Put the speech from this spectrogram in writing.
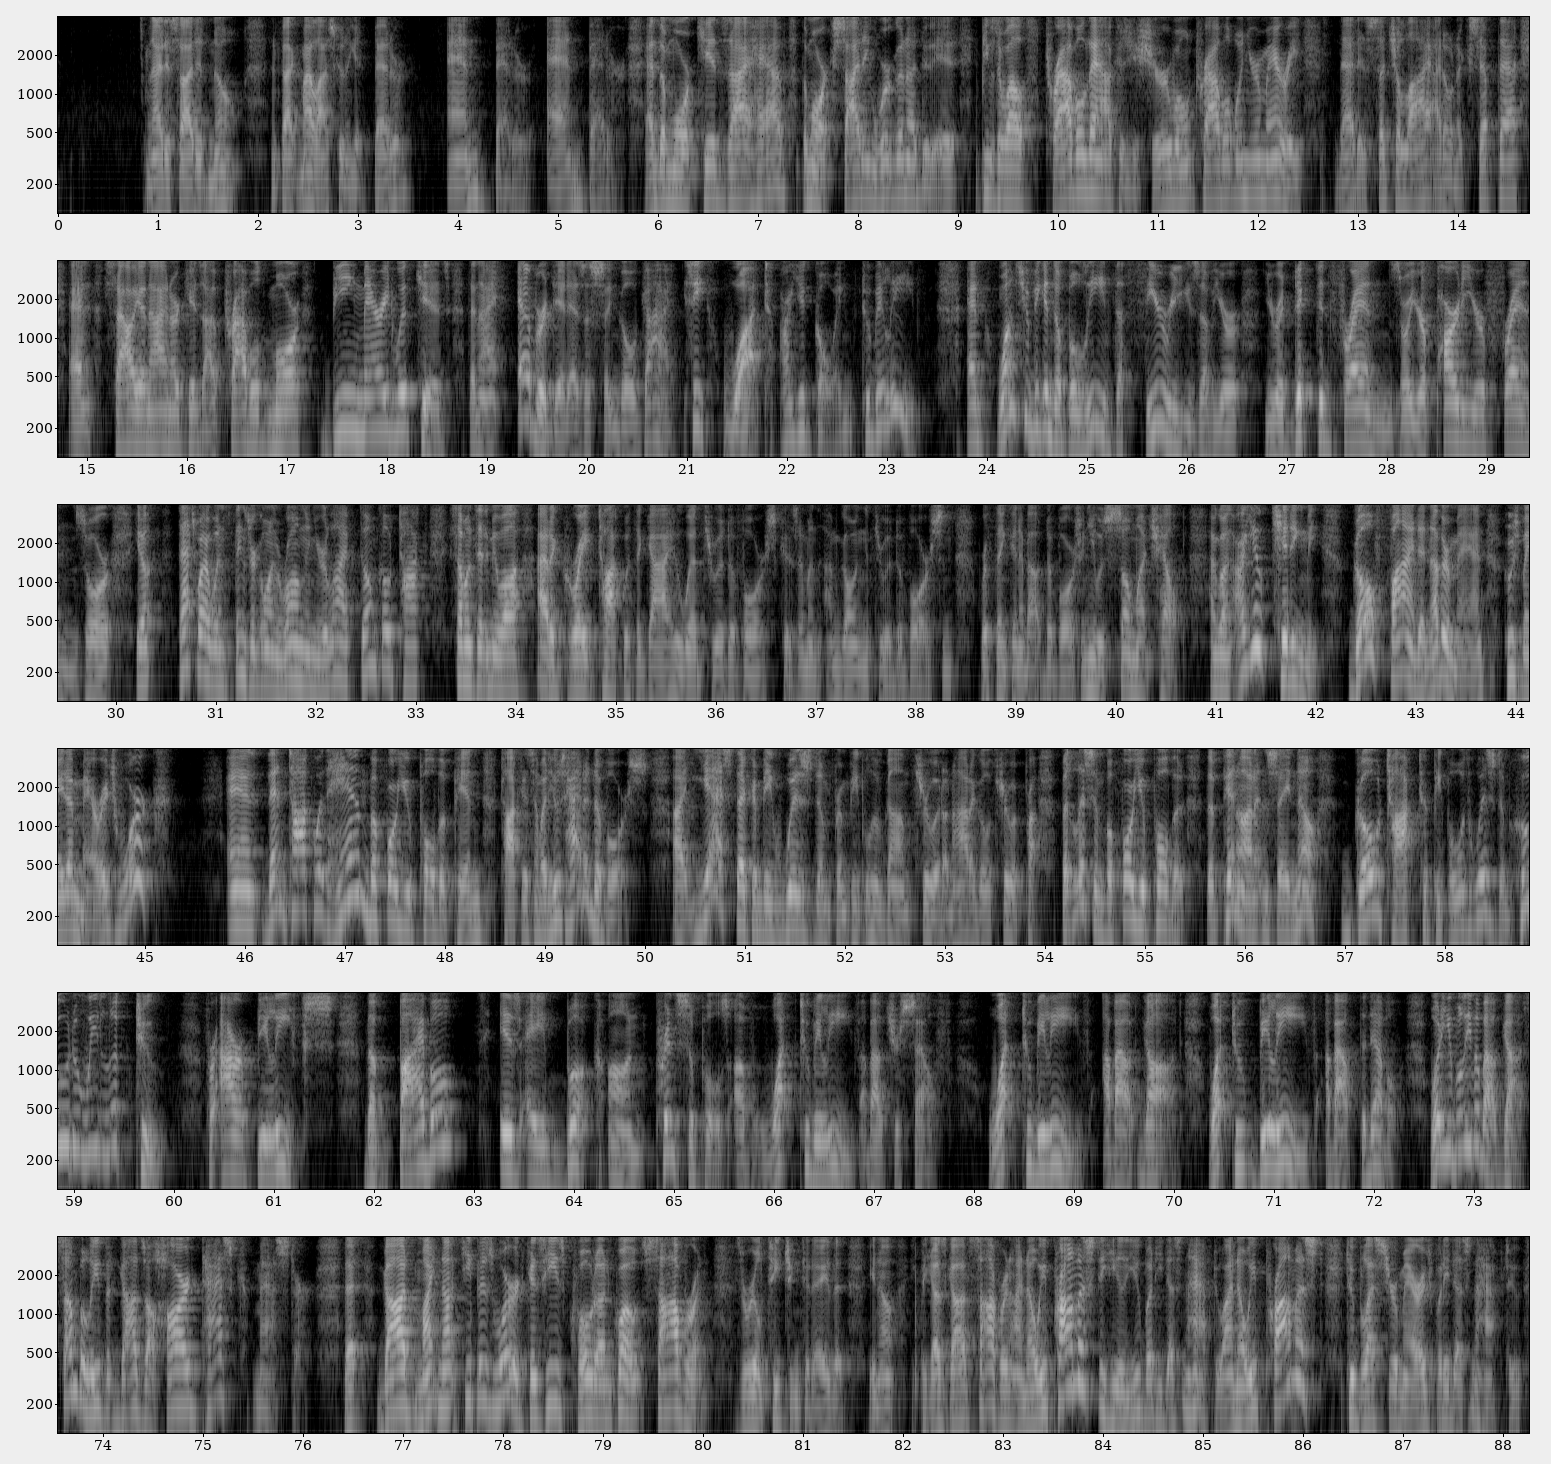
And I decided no. In fact, my life's going to get better and better and better. And the more kids I have, the more exciting we're going to do it. People say, well, travel now because you sure won't travel when you're married. That is such a lie. I don't accept that. And Sally and I and our kids, I've traveled more being married with kids than I ever did as a single guy. See, what are you going to believe? And once you begin to believe the theories of your, your addicted friends or your partier friends, or, you know, that's why when things are going wrong in your life, don't go talk. Someone said to me, Well, I had a great talk with a guy who went through a divorce because I'm, I'm going through a divorce and we're thinking about divorce, and he was so much help. I'm going, Are you kidding me? Go find another man who's made a marriage work and then talk with him before you pull the pin talking to somebody who's had a divorce uh, yes there can be wisdom from people who've gone through it on how to go through it but listen before you pull the, the pin on it and say no go talk to people with wisdom who do we look to for our beliefs the bible is a book on principles of what to believe about yourself what to believe about God, what to believe about the devil. What do you believe about God? Some believe that God's a hard taskmaster, that God might not keep his word because he's quote unquote sovereign. It's a real teaching today that, you know, because God's sovereign, I know he promised to heal you, but he doesn't have to. I know he promised to bless your marriage, but he doesn't have to.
